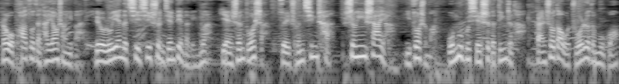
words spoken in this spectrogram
而我跨坐在她腰上一般。柳如烟的气息瞬间变得凌乱，眼神躲闪，嘴唇轻颤，声音沙哑：“你做什么？”我目不斜视地盯着她，感受到我灼热的目光。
